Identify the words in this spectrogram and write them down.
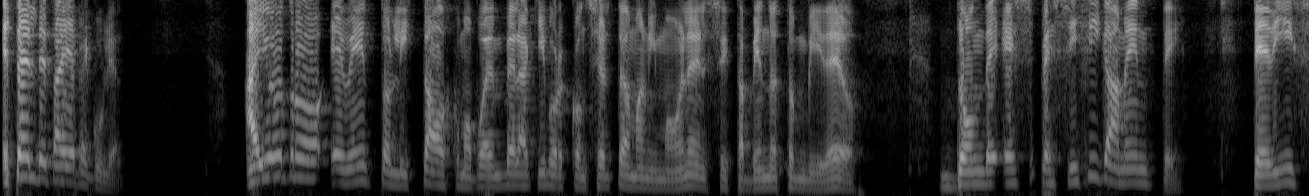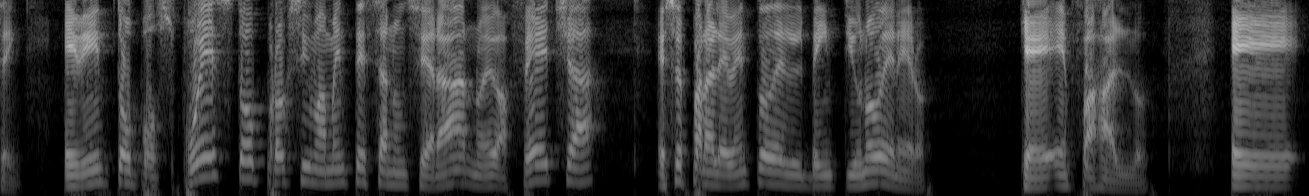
Este es el detalle peculiar. Hay otros eventos listados, como pueden ver aquí por el concierto de Manny Monel, si estás viendo esto en video, donde específicamente te dicen evento pospuesto, próximamente se anunciará nueva fecha. Eso es para el evento del 21 de enero, que es en Fajardo. Eh,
